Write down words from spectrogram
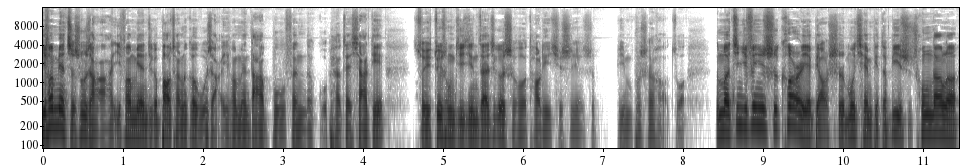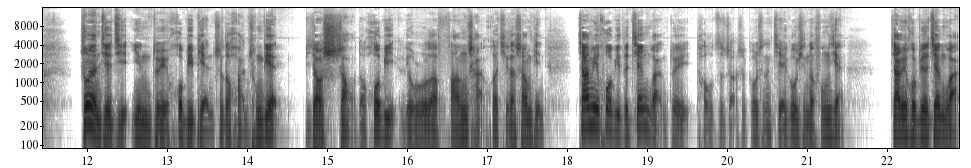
一方面指数涨啊，一方面这个抱团的个股涨，一方面大部分的股票在下跌，所以对冲基金在这个时候套利其实也是并不是很好做。那么经济分析师科尔也表示，目前比特币是充当了中产阶级应对货币贬值的缓冲垫，比较少的货币流入了房产和其他商品。加密货币的监管对投资者是构成了结构性的风险，加密货币的监管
